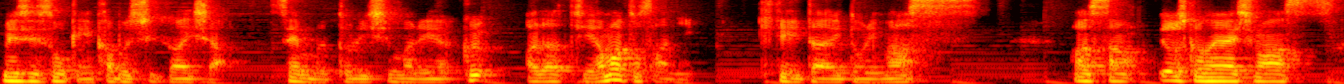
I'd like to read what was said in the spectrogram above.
明星総研株式会社専務取締役足立大和さんに来ていただいております。足立さん、よろしくお願いします。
